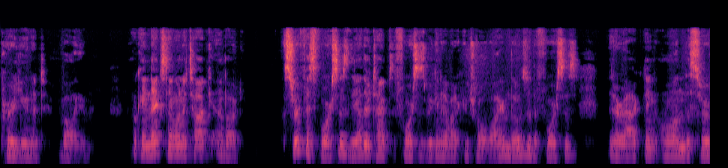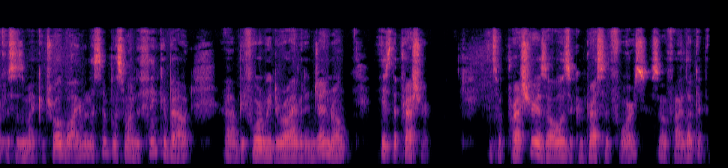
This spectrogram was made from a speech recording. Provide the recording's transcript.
per unit volume. Okay, next I want to talk about surface forces, the other types of forces we can have on a control volume. Those are the forces that are acting on the surfaces of my control volume. And the simplest one to think about uh, before we derive it in general is the pressure. And so pressure is always a compressive force. So if I look at the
